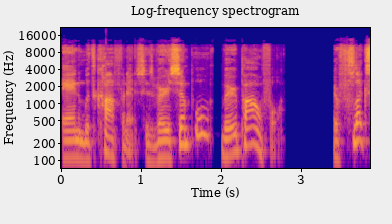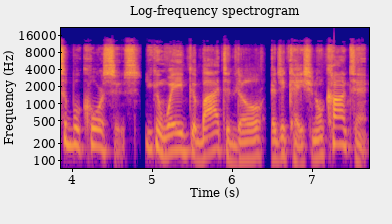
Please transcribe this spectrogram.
and with confidence. It's very simple, very powerful. They're flexible courses. You can wave goodbye to dull educational content.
